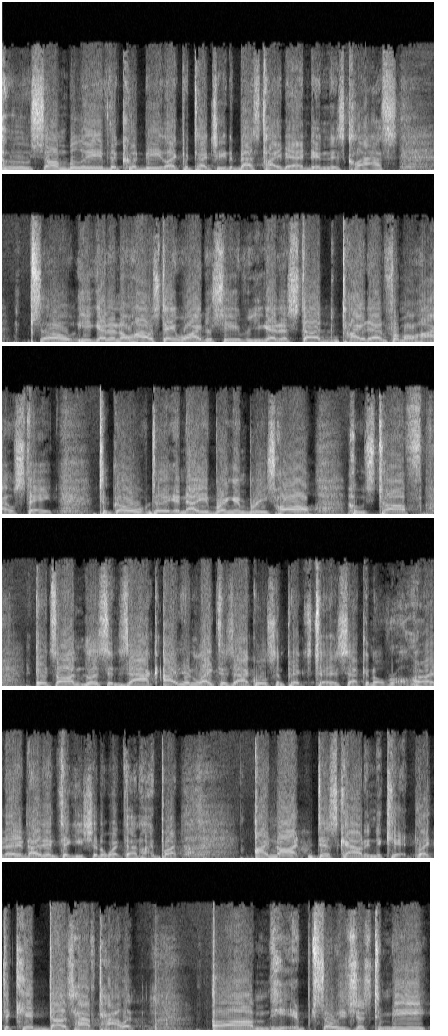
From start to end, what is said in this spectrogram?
who some believe that could be like potentially the best tight end in this class. So you get an Ohio State wide receiver, you get a stud tight end from Ohio State to go to, and now you bring in Breece Hall, who's tough. It's on. Listen, Zach, I didn't like the Zach Wilson pick to second overall. All right, I, I didn't think he should have went that high, but. I'm not discounting the kid. Like the kid does have talent. Um, he, so he's just to me,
